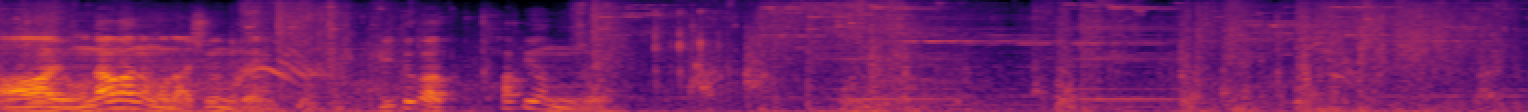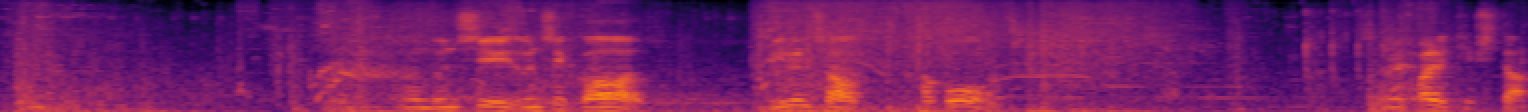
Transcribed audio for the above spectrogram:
아, 용 나가는 건 아쉬운데. mid가 top이었는데. 어, 눈치, 눈치껏 미는 척 하고. 제발 빨리 튑시다.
